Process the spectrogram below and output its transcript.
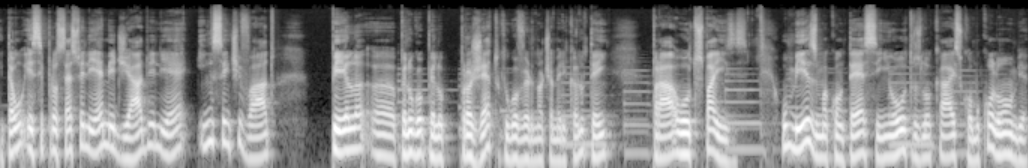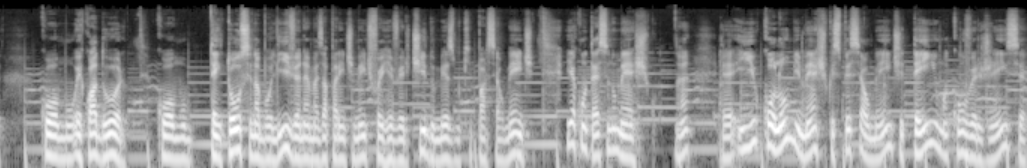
Então, esse processo ele é mediado e ele é incentivado pela, uh, pelo, pelo projeto que o governo norte-americano tem para outros países. O mesmo acontece em outros locais, como Colômbia, como Equador, como tentou-se na Bolívia, né, mas aparentemente foi revertido, mesmo que parcialmente, e acontece no México. Né? É, e o Colômbia e México, especialmente, tem uma convergência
